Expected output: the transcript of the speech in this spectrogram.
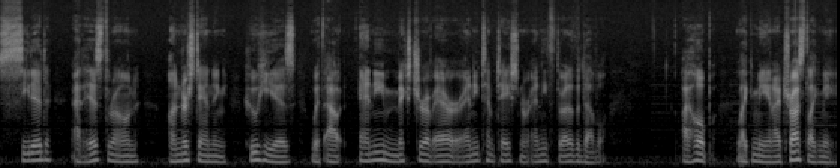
seated at his throne, understanding who he is without any mixture of error or any temptation or any threat of the devil. I hope, like me, and I trust, like me,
